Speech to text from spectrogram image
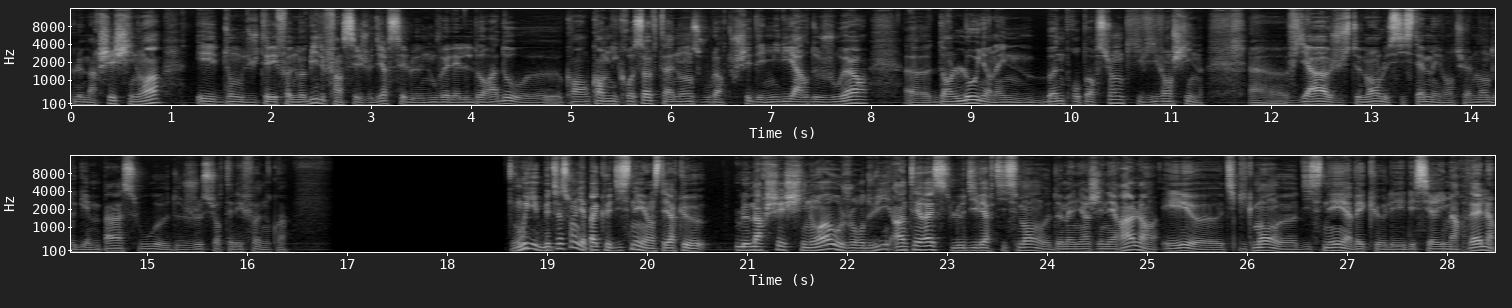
le marché chinois et donc du téléphone mobile. Enfin, c'est, je veux dire, c'est le nouvel Eldorado. Euh, quand, Microsoft annonce vouloir toucher des milliards de joueurs, euh, dans l'eau, il y en a une bonne proportion qui vivent en Chine euh, via justement le système éventuellement de Game Pass ou de jeux sur téléphone. Oui, mais de toute façon, il n'y a pas que Disney. Hein. C'est-à-dire que le marché chinois aujourd'hui intéresse le divertissement euh, de manière générale et euh, typiquement euh, Disney avec les, séries Marvel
